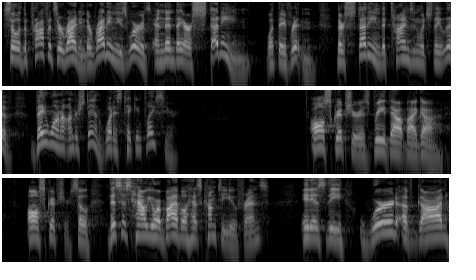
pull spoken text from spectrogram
So the prophets are writing, they're writing these words, and then they are studying what they've written. They're studying the times in which they live. They want to understand what is taking place here. All scripture is breathed out by God. All scripture. So, this is how your Bible has come to you, friends. It is the Word of God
